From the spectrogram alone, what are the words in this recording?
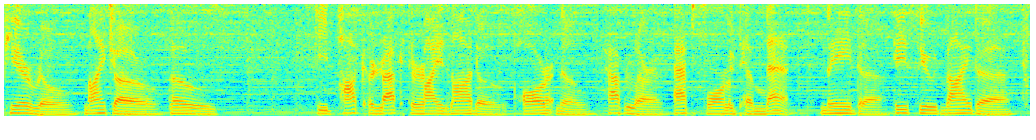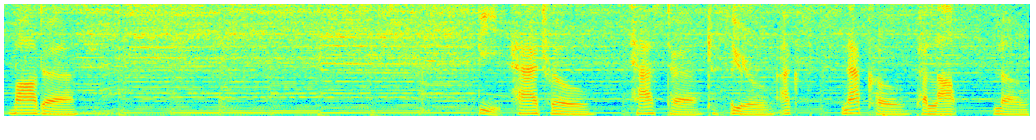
Piero Miguel Bosé. Tipo caracterizado por no hablar absolutamente nada de su vida privada. De hetero, hasta que su ex, naco para lo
